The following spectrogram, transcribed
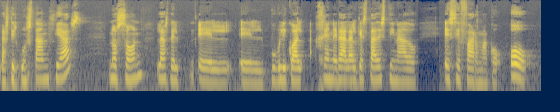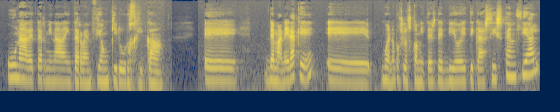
Las circunstancias no son las del el, público general al que está destinado ese fármaco o una determinada intervención quirúrgica. Eh, de manera que, eh, bueno, pues los comités de bioética asistencial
